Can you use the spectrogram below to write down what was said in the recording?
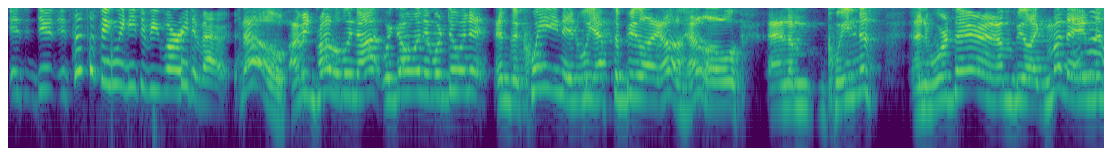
Is dude, is this a thing we need to be worried about? no, I mean probably not. We're going and we're doing it, and the queen, and we have to be like, oh, hello, and I'm queenness, and we're there, and I'm gonna be like, my name is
